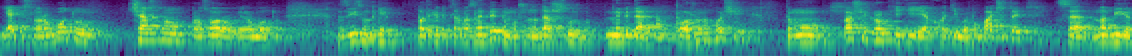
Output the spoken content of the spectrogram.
якісну роботу, чесну, прозору роботу. Звісно, таких потрібно треба знайти, тому що на держслужбу не піде там кожен охочий. Тому перший крок, який я хотів би побачити, це набір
